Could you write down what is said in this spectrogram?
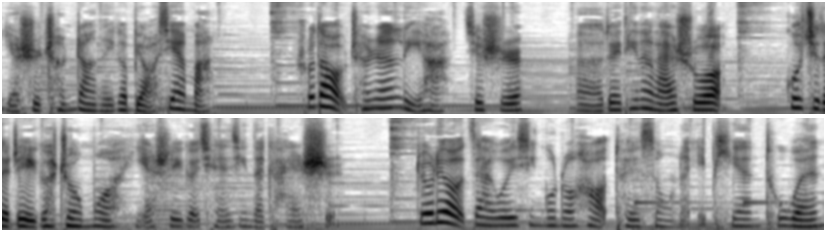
也是成长的一个表现嘛。说到成人礼哈，其实，呃，对听的来说，过去的这一个周末也是一个全新的开始。周六在微信公众号推送了一篇图文，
